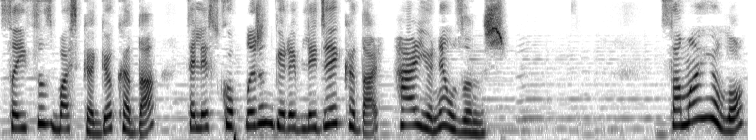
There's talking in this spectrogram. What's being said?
sayısız başka gökada teleskopların görebileceği kadar her yöne uzanır. Samanyolu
